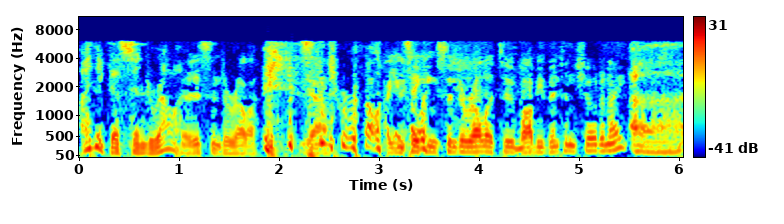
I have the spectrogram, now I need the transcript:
I think that's Cinderella. That is Cinderella. yeah. Cinderella. Are you taking Cinderella to Bobby Vinton's show tonight? Uh,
